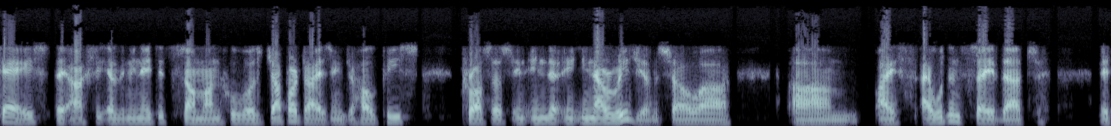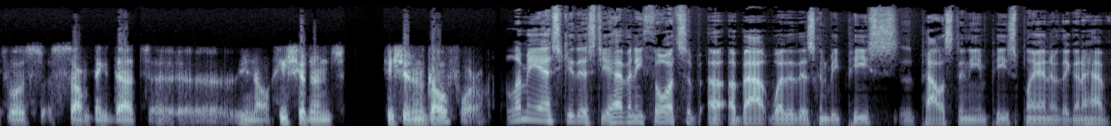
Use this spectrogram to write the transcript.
case, they actually eliminated someone who was jeopardizing the whole peace process in in the in our region. So uh, um, I I wouldn't say that it was something that uh, you know he shouldn't he shouldn't go for. Let me ask you this: Do you have any thoughts of, uh, about whether there's going to be peace, the Palestinian peace plan? Are they going to have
